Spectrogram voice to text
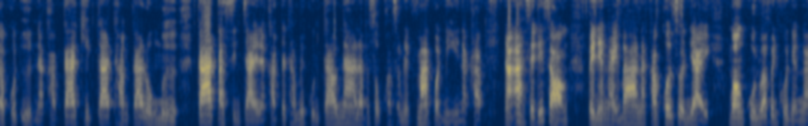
กับคนอื่นนะครับกล้าคิดกล้าทำกล้าลงมือกล้าตัดสินใจนะครับจะทำให้คุณก้าวหน้าและประสบความสำเร็จมากกว่านี้นะครับนะอะเซตที่สองเป็นยังไงบ้างนะครับ คนส่วนใหญ่มองคุณว่าเป็นคนยังไง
